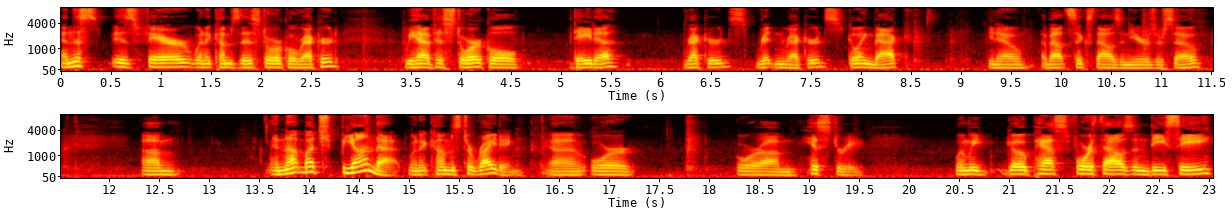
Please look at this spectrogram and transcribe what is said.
And this is fair when it comes to historical record. We have historical data, records, written records going back, you know, about 6,000 years or so. Um, and not much beyond that when it comes to writing uh, or or um, history. When we go past 4000 BC,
